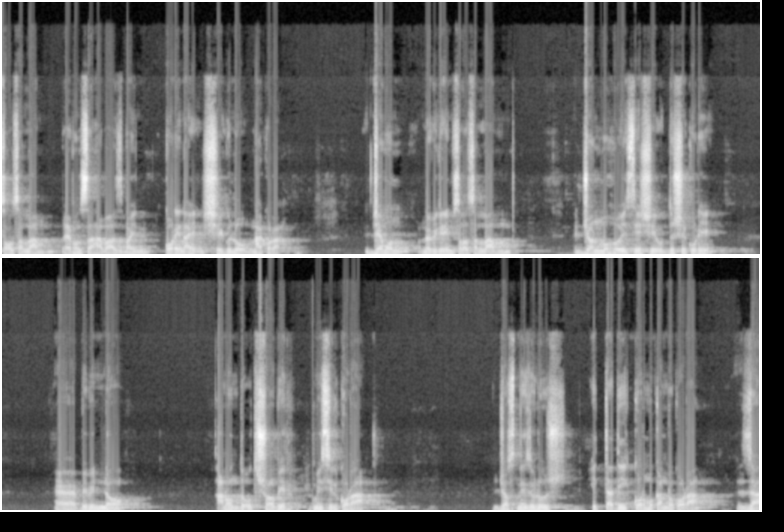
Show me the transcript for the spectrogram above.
সাল্লাম এবং সাহাবা আজমাইন করে নাই, সেগুলো না করা। যেমন নবী করিম সাল্লাহ সাল্লাম জন্ম হয়েছে সে উদ্দেশ্য করে বিভিন্ন আনন্দ উৎসবের মিছিল করা, জশ্নে জুলুস ইত্যাদি কর্মকাণ্ড করা, যা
